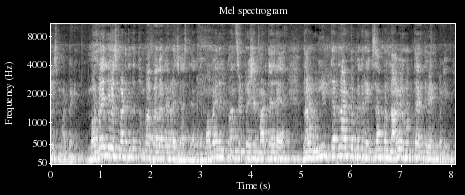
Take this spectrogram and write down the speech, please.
ಯೂಸ್ ಮಾಡಬೇಡಿ. ಮೊಬೈಲ್ ಯೂಸ್ ಮಾಡೋದ್ರಿಂದ ತುಂಬಾ ಅಪಘಾತಗಳು ಜಾಸ್ತಿ ಆಗುತ್ತೆ. ಮೊಬೈಲಲ್ಲಿ ಕಾನ್ಸಂಟ್ರೇಷನ್ ಮಾಡ್ತಾ ಇದ್ರೆ, ನಾವು ಈ ಟರ್ನ್ ಆಡ್ಕೋಬೇಕಾದ್ರೆ ಎಕ್ಸಾಂಪಲ್ ನಾವೇ ಹೋಗ್ತಾ ಇರ್ತೀವಿ ಅನ್ಕೊಳ್ಳಿ.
